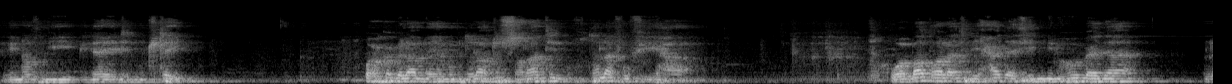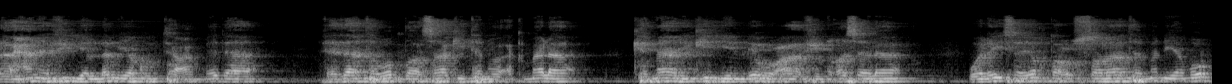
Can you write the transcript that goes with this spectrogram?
fii nadmi bidaayat mujtahid wuxuu ka bilaabnayaa mubdilaatu salaati almukhtalafu fiiha. Wabatalat bixadaثin min hubada laa xanafiya lam yakun tacamada fadaa tawadaa saakita waakmala كمالكي لرعاف غسلا وليس يقطع الصلاة من يمر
